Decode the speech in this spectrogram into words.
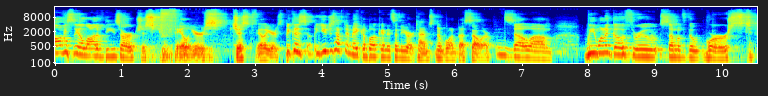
obviously a lot of these are just failures just failures because you just have to make a book and it's a new york times number one bestseller. So um, we want to go through some of the worst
